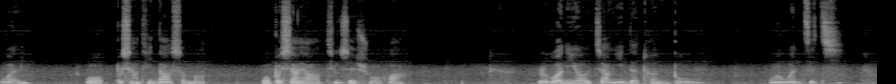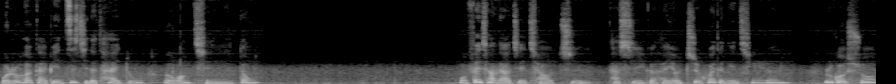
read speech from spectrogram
问：我不想听到什么？我不想要听谁说话。如果你有僵硬的臀部，问问自己：我如何改变自己的态度而往前移动？我非常了解乔治，他是一个很有智慧的年轻人。如果说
